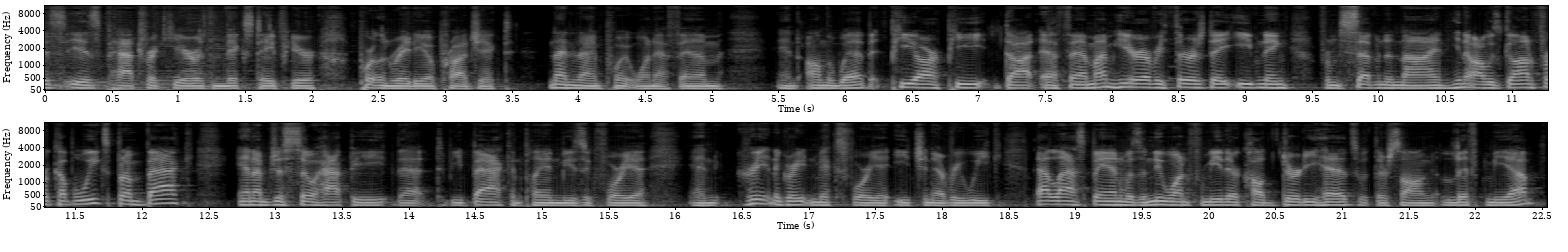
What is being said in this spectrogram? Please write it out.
This is Patrick here with the mixtape here, Portland Radio Project, 99.1 FM, and on the web at prp.fm. I'm here every Thursday evening from 7 to 9. You know, I was gone for a couple weeks, but I'm back, and I'm just so happy that to be back and playing music for you and creating a great mix for you each and every week. That last band was a new one for me. They're called Dirty Heads with their song Lift Me Up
